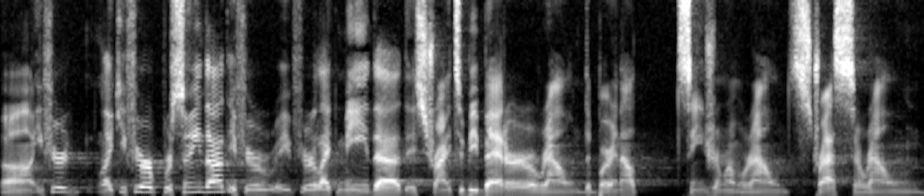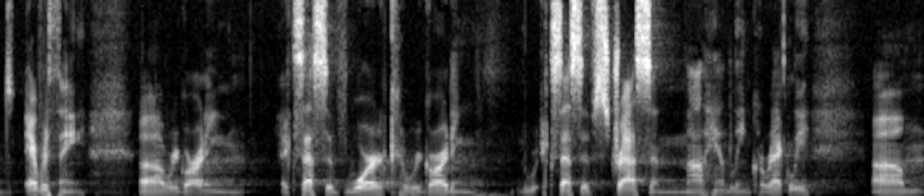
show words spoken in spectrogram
Uh, if you're like if you're pursuing that if you're if you're like me that is trying to be better around the burnout syndrome around stress, around everything uh, regarding excessive work, regarding excessive stress and not handling correctly. Um,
